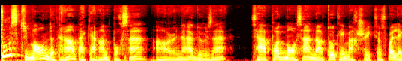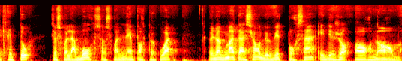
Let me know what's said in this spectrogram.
tout ce qui monte de 30 à 40% en un an, deux ans, ça n'a pas de bon sens dans tous les marchés, que ce soit la crypto, que ce soit la bourse, que ce soit n'importe quoi. Une augmentation de 8% est déjà hors norme.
